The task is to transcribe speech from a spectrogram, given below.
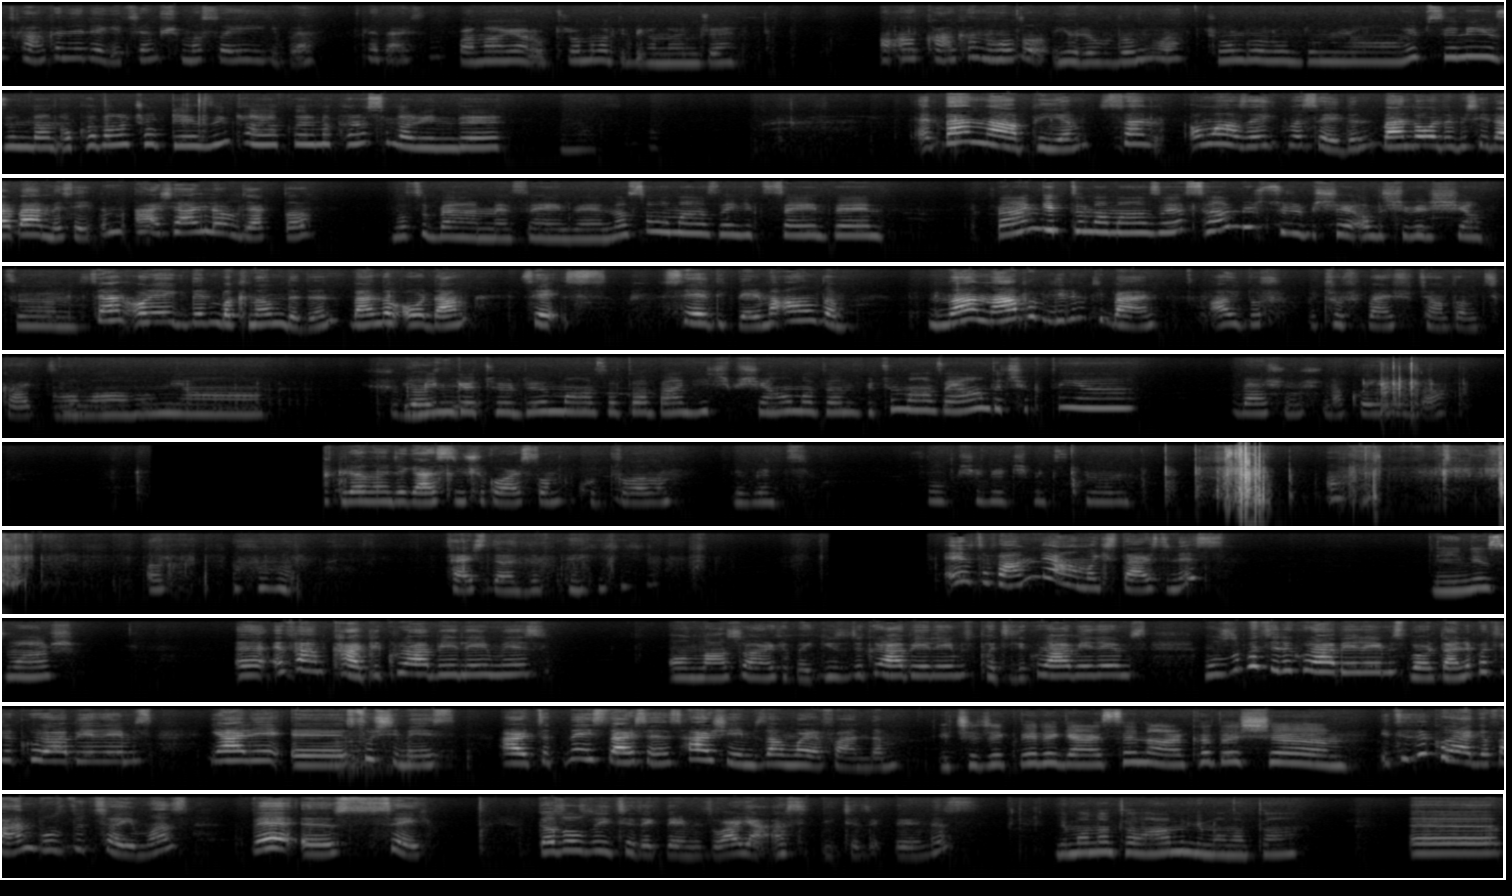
Evet kanka nereye geçelim? Şu masa iyi gibi. Ne dersin? Bana ayar oturalım hadi bir an önce. Aa kanka ne oldu? Yoruldun mu? Çok yoruldum ya. Hep senin yüzünden o kadar çok gezdin ki ayaklarıma kara sular indi. E ben ne yapayım? Sen o mağazaya gitmeseydin, ben de orada bir şeyler beğenmeseydim her şey hallolacaktı. Nasıl beğenmeseydin? Nasıl o mağazaya gitseydin? Ben gittim o mağazaya. Sen bir sürü bir şey alışveriş yaptın. Sen oraya gidelim bakınalım dedin. Ben de oradan se- sevdiklerimi aldım. Ne, ne yapabilirim ki ben? Ay dur, bir dur ben şu çantamı çıkartayım. Allah'ım ya. Şu Benim göz... götürdüğüm mağazada ben hiçbir şey almadım. Bütün mağazayı aldı çıktı ya. Ben şunu şuna koyayım da. Bir an önce gelsin şu garson kurtulalım. Evet. Soğuk bir şeyler içmek istiyorum. Ters döndüm. evet efendim ne almak istersiniz? Neyiniz var? Ee, efendim kalpli kurabiyelerimiz, ondan sonra köpek yüzlü kurabiyelerimiz, patili kurabiyelerimiz, muzlu patili kurabiyelerimiz, börtlenli patili kurabiyelerimiz, yani e, sushimiz, artık ne isterseniz her şeyimizden var efendim. İçeceklere gelsene arkadaşım. İçecek olarak efendim buzlu çayımız ve e, şey gazozlu içeceklerimiz var yani asitli içeceklerimiz. Limonata var mı limonata? Ee,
